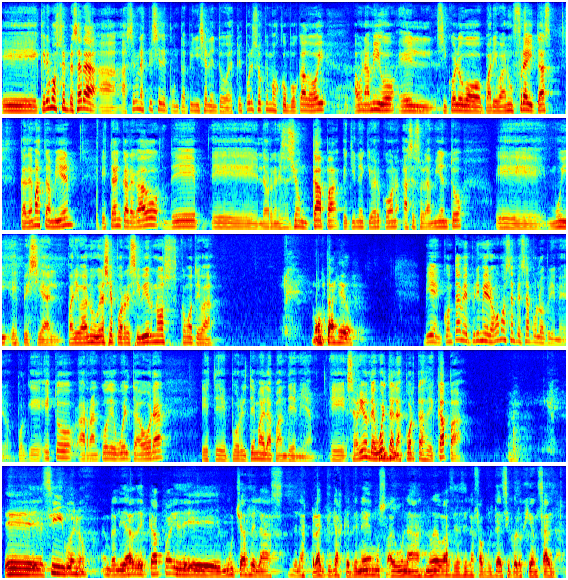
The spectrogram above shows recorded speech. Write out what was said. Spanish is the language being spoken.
eh, queremos empezar a, hacer una especie de puntapié inicial en todo esto. Es por eso que hemos convocado hoy a un amigo, el psicólogo Paribanú Freitas, que además también está encargado de eh, la organización CAPA, que tiene que ver con asesoramiento eh, muy especial. Paribanú, gracias por recibirnos. ¿Cómo te va? ¿Cómo estás, Leo? Bien, contame primero, vamos a empezar por lo primero, porque esto arrancó de vuelta ahora este, por el tema de la pandemia. Eh, ¿Se abrieron de vuelta las puertas de capa? Eh, sí, bueno, en realidad de capa y de muchas de las, de las prácticas que tenemos, algunas nuevas desde la Facultad de Psicología en Salto.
